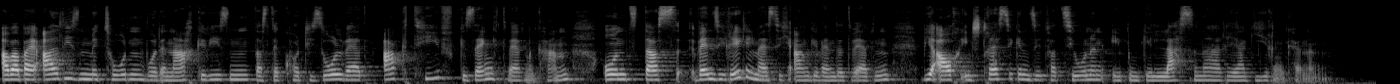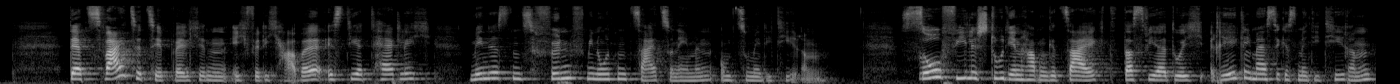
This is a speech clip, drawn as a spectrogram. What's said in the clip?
aber bei all diesen Methoden wurde nachgewiesen, dass der Cortisolwert aktiv gesenkt werden kann und dass, wenn sie regelmäßig angewendet werden, wir auch in stressigen Situationen eben gelassener reagieren können. Der zweite Tipp, welchen ich für dich habe, ist dir täglich mindestens fünf Minuten Zeit zu nehmen, um zu meditieren. So viele Studien haben gezeigt, dass wir durch regelmäßiges Meditieren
